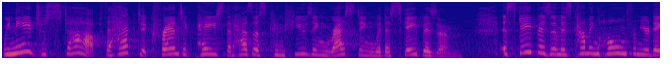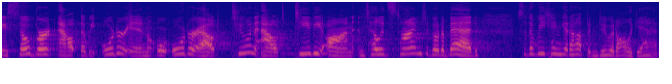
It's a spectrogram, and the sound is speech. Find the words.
We need to stop the hectic, frantic pace that has us confusing resting with escapism. Escapism is coming home from your day so burnt out that we order in or order out, tune out, TV on until it's time to go to bed so that we can get up and do it all again.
